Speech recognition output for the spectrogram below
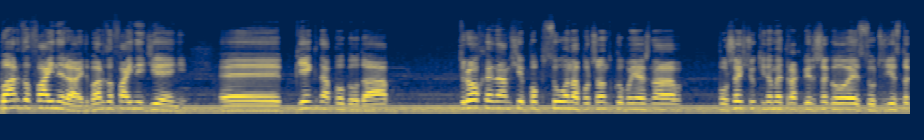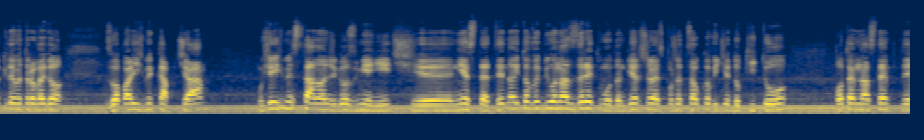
bardzo fajny rajd, bardzo fajny dzień. E, piękna pogoda. Trochę nam się popsuło na początku, ponieważ na, po 6 km pierwszego OS-u, 30-kilometrowego, złapaliśmy kapcia. Musieliśmy stanąć go zmienić, e, niestety. No i to wybiło nas z rytmu. Ten pierwszy OS poszedł całkowicie do kitu. Potem następny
